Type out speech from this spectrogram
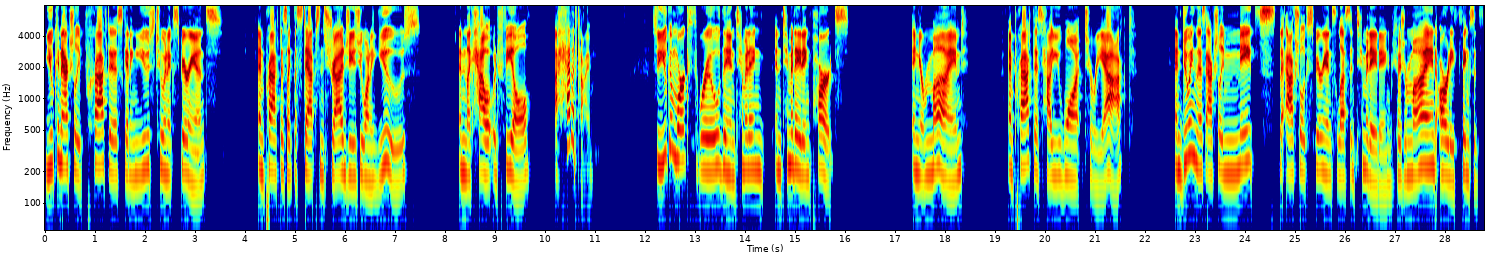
you can actually practice getting used to an experience and practice like the steps and strategies you want to use and like how it would feel ahead of time. So you can work through the intimidating intimidating parts in your mind and practice how you want to react. And doing this actually makes the actual experience less intimidating because your mind already thinks it's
